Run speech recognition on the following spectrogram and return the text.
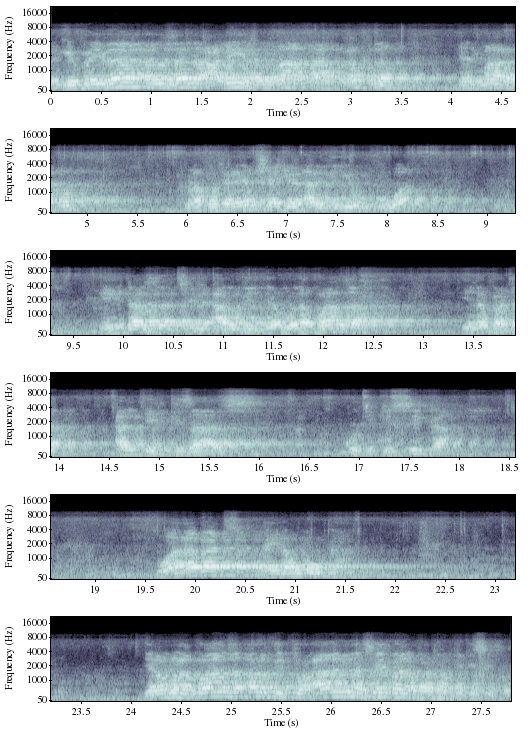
لكن فإذا أنزل عليها الماء غفلة يعني مارته فمتنمشى الأرضيون. هو اهتزت الأرض jambo kwanza inapata al-ihtizaaz kutikisika warabat, na inaumuka Jambo la kwanza ardhi, Qur'ani nasema anapata mtikisiko,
